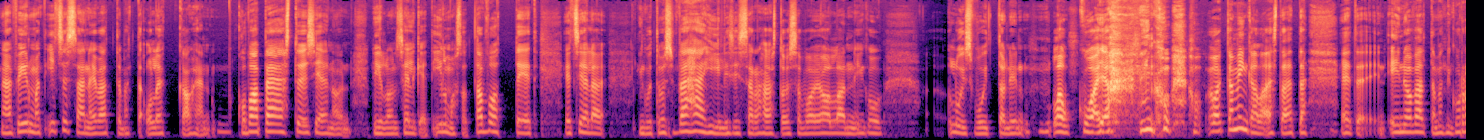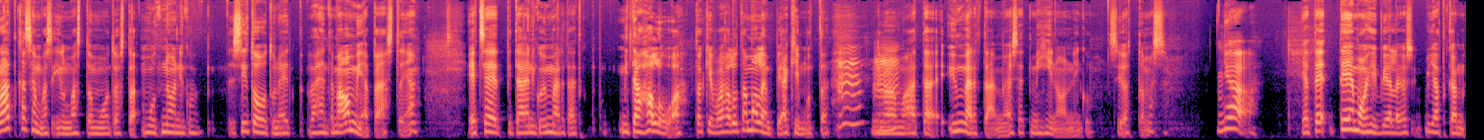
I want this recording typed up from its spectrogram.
nämä firmat itsessään ei välttämättä ole kauhean kovapäästöisiä, ne on, niillä on selkeät ilmastotavoitteet, että siellä niin kuin vähähiilisissä rahastoissa voi olla niin kuin Louis Vuittonin laukkua ja niin kuin, vaikka minkälaista, että, että ei ne ole välttämättä niin kuin ratkaisemassa ilmastonmuutosta, mutta ne on niin kuin sitoutuneet vähentämään omia päästöjään. Että se pitää niin kuin ymmärtää, että mitä haluaa. Toki voi haluta molempiakin, mutta mm-hmm. nimenomaan, että ymmärtää myös, että mihin on niin kuin sijoittamassa. Joo. Ja te- teemoihin vielä, jos jatkan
